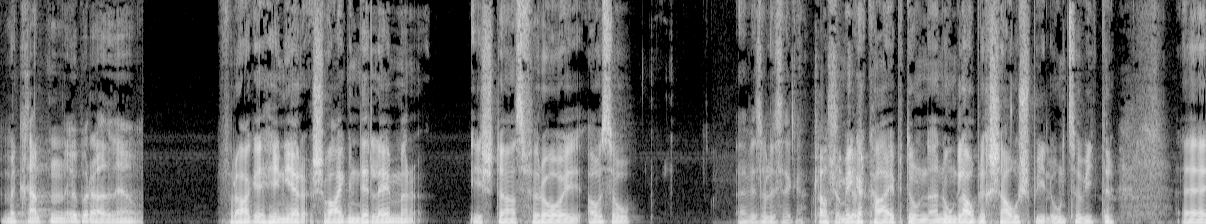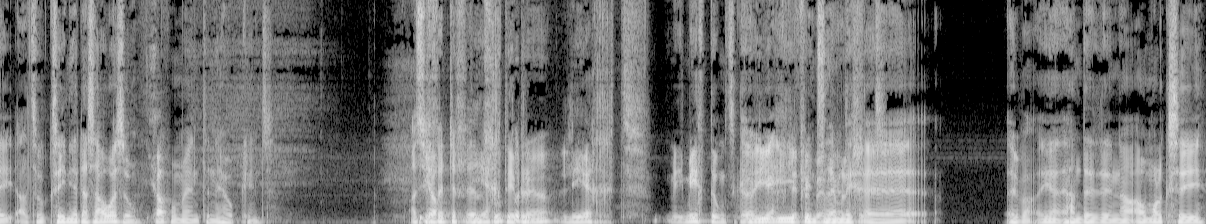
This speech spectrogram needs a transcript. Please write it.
man kennt ihn überall, ja. Frage, Henier, Schweigen der Lämmer, ist das für euch auch so, äh, wie soll ich sagen, schon mega gehypt und ein unglaubliches Schauspiel und so weiter. Äh, also sehen ihr das auch so ja. vom Anthony Hopkins? Also ich ja, finde den Film Licht super, über, ja. Licht, mich dunkt ja, Ich, ich finde es nämlich, äh, über, ja, haben den auch mal gesehen,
